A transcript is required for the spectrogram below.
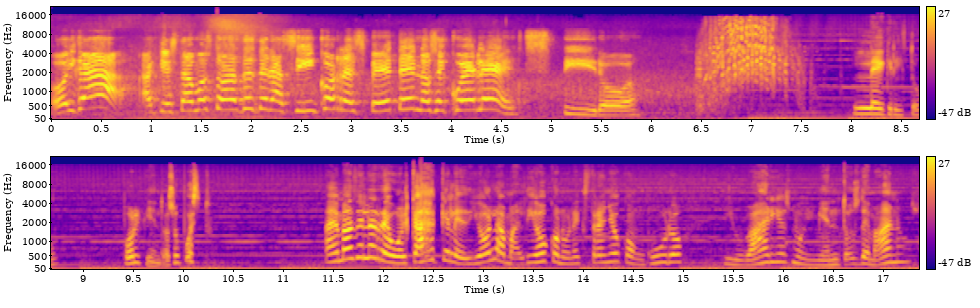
Oiga, aquí estamos todas desde las 5, respete, no se cuele. Tiro. Le gritó, volviendo a su puesto. Además de la revolcada que le dio, la maldijo con un extraño conjuro y varios movimientos de manos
